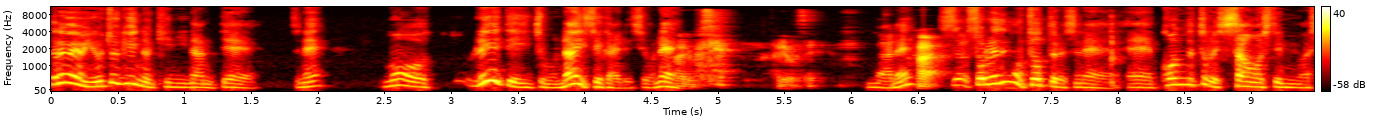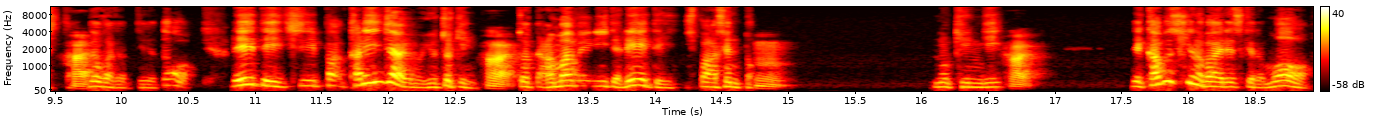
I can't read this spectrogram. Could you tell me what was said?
例えば預貯金の金利なんてですね、もう0.1もない世界ですよね。ありません。ありません。まあね、はいそそれでもちょっとですね、えーこんなちょっと試算をしてみました。はいどうかというと、0.1パ、仮にじゃあ預貯金、はいち。ょっと甘めにいて0.1%うん。の金利。はい。で、株式の場合ですけども、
